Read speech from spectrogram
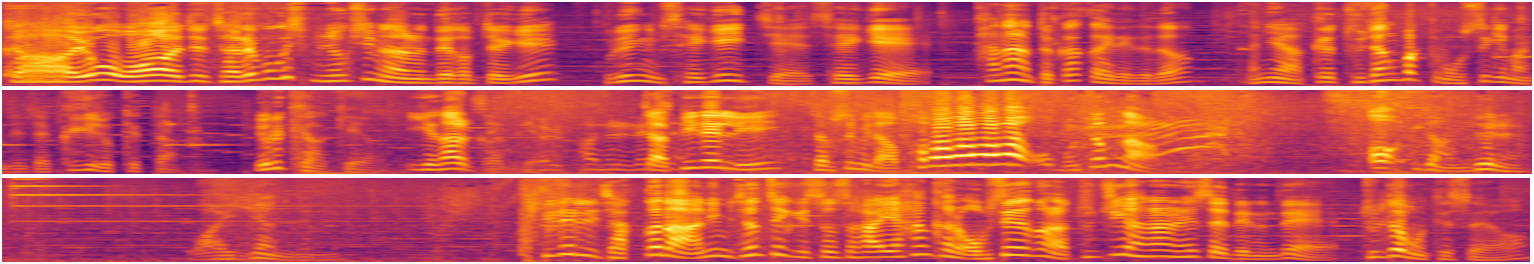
자, 요거 와 이제 잘해보고 싶은 욕심이 나는데 갑자기 우리 형님 세 개 있지, 세 개. 하나는 더 깎아야 되거든. 아니야, 그래 두 장밖에 못 쓰게 만들자. 그게 좋겠다. 이렇게 갈게요. 이게 나을 것 같아요. 자, 비델리 잡습니다. 파바바바바. 어, 못 잡나? 어, 이게 안 되네. 와, 이게 안 되네. 비델리 잡거나 아니면 전책이 있어서 아예 한 칸을 없애거나 둘 중에 하나는 했어야 되는데 둘 다 못했어요.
